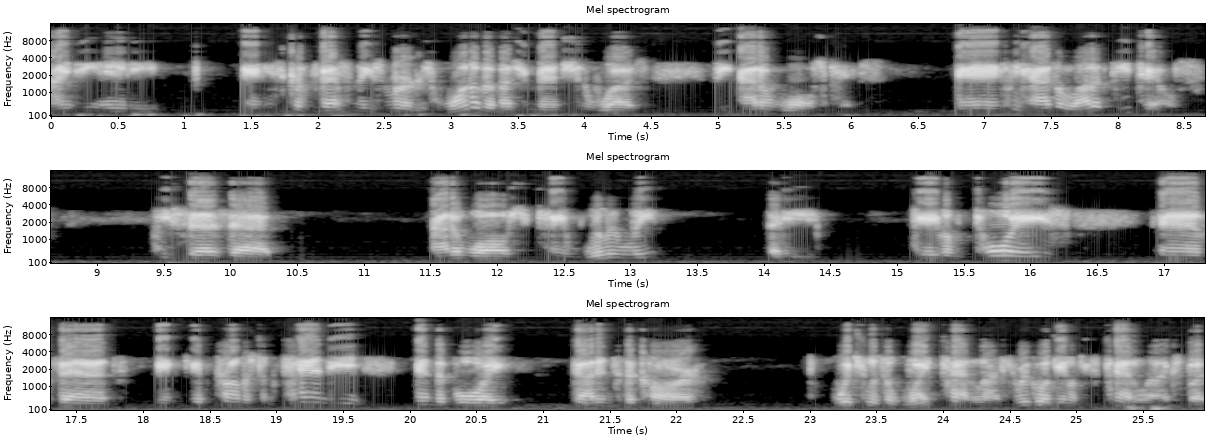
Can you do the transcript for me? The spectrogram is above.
1980, and he's confessing these murders. One of them, as you mentioned, was the Adam Walsh case. And he has a lot of details. He says that Adam Walsh came willingly, that he gave him toys, and that it, it promised him candy, and the boy got into the car, which was a white Cadillac. Here we go again with these Cadillacs, but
